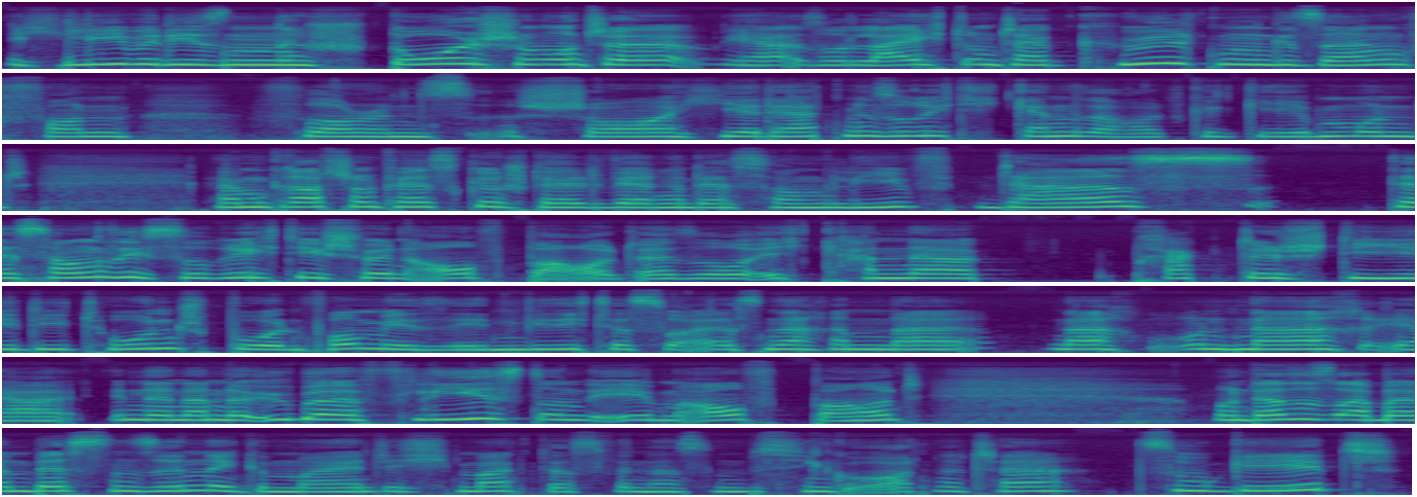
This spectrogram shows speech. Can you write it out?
Ich liebe diesen stoischen, unter, ja, so leicht unterkühlten Gesang von Florence Shaw hier. Der hat mir so richtig Gänsehaut gegeben und wir haben gerade schon festgestellt, während der Song lief, dass der Song sich so richtig schön aufbaut. Also ich kann da praktisch die, die Tonspuren vor mir sehen, wie sich das so alles nach, nach und nach ja, ineinander überfließt und eben aufbaut. Und das ist aber im besten Sinne gemeint. Ich mag das, wenn das ein bisschen geordneter zugeht.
